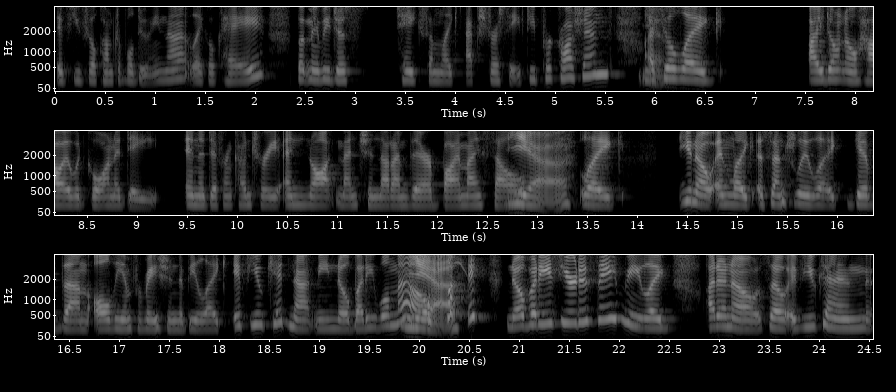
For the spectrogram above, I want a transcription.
if you feel comfortable doing that, like, okay. But maybe just take some like extra safety precautions. I feel like I don't know how I would go on a date in a different country and not mention that I'm there by myself Yeah. like you know and like essentially like give them all the information to be like if you kidnap me nobody will know Yeah. Like, nobody's here to save me like i don't know so if you can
